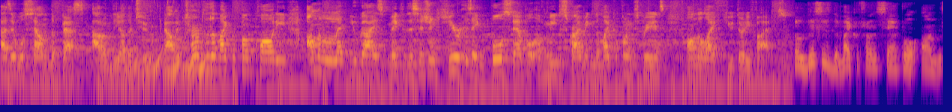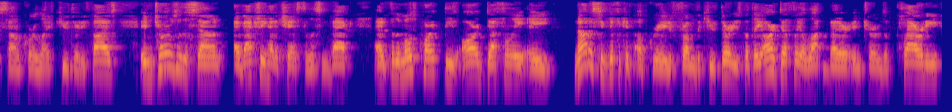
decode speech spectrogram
as it will sound the best out of the other two. Now in terms of the microphone quality, I'm gonna let you guys make the decision. Here is a full sample of me describing the microphone experience on the Life Q35s. So this is the microphone sample on the Soundcore Life Q35s. In terms of the sound, I've actually had a chance to listen back, and for the most part, these are definitely a not a significant upgrade from the Q30s, but they are definitely a lot better in terms of clarity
